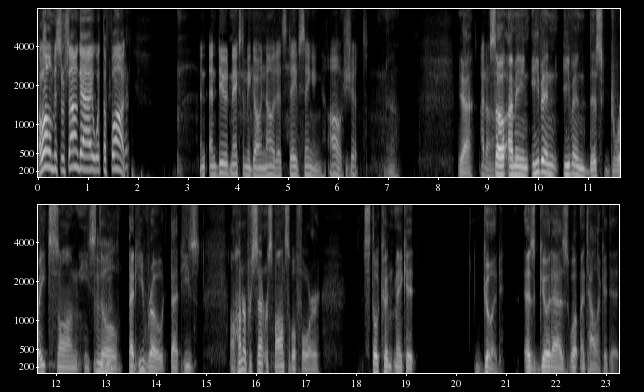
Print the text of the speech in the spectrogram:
Hello, Mr. Sound Guy. What the fuck? And and dude next to me going, no, that's Dave singing. Oh shit. Yeah. I don't know. So I mean, even even this great song he Mm-hmm. still that he wrote that he's hundred percent responsible for, still couldn't make it good, as good as what Metallica did.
